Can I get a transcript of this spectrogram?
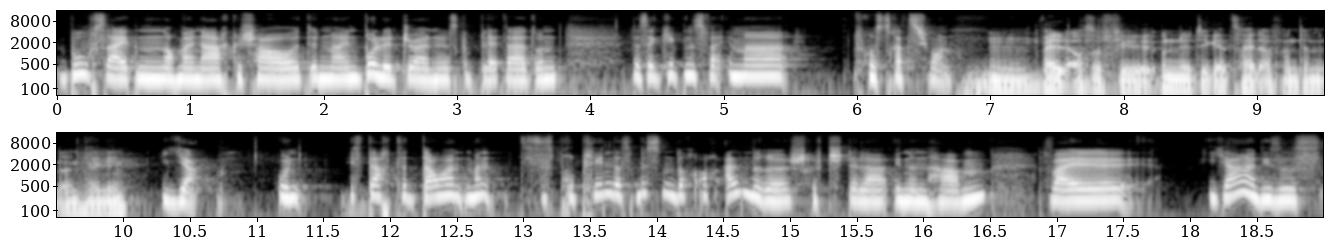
Buchseiten nochmal nachgeschaut, in meinen Bullet Journals geblättert und das Ergebnis war immer Frustration. Mhm, weil auch so viel unnötiger Zeitaufwand damit einherging. Ja. Und ich dachte dauernd, man, dieses Problem, das müssen doch auch andere SchriftstellerInnen haben, weil ja, dieses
